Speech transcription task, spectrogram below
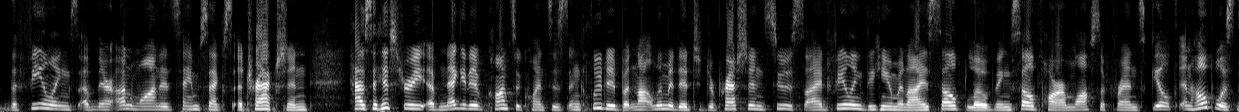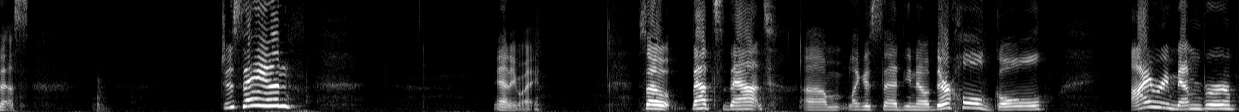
the feelings of their unwanted same sex attraction has a history of negative consequences, included but not limited to depression, suicide, feeling dehumanized, self loathing, self harm, loss of friends, guilt, and hopelessness. Just saying. Anyway, so that's that. Um, like I said, you know, their whole goal. I remember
